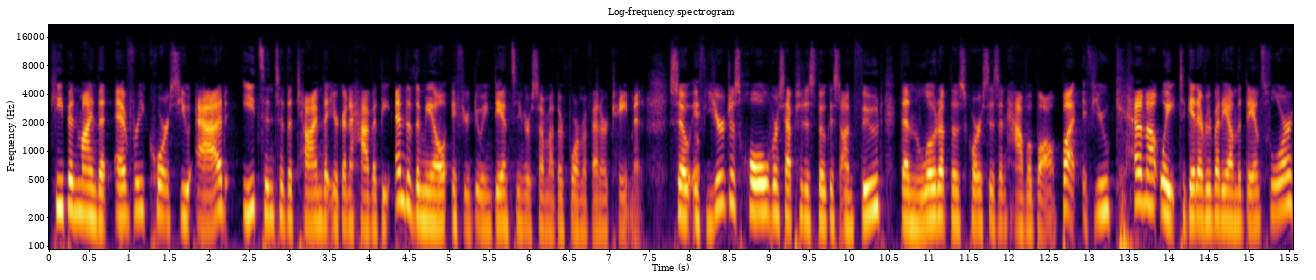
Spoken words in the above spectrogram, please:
keep in mind that every course you add eats into the time that you're going to have at the end of the meal if you're doing dancing or some other form of entertainment. So if your just whole reception is focused on food, then load up those courses and have a ball. But if you cannot wait to get everybody on the dance floor,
